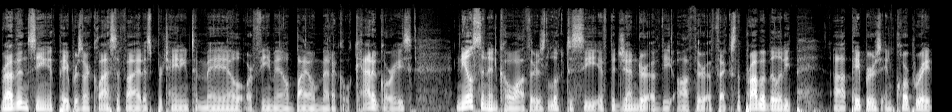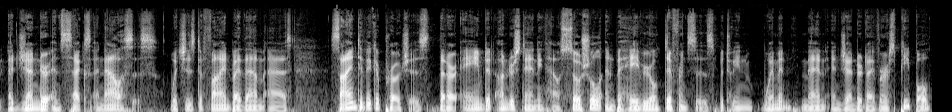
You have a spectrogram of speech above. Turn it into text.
Rather than seeing if papers are classified as pertaining to male or female biomedical categories, Nielsen and co authors look to see if the gender of the author affects the probability uh, papers incorporate a gender and sex analysis, which is defined by them as scientific approaches that are aimed at understanding how social and behavioral differences between women, men, and gender diverse people,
